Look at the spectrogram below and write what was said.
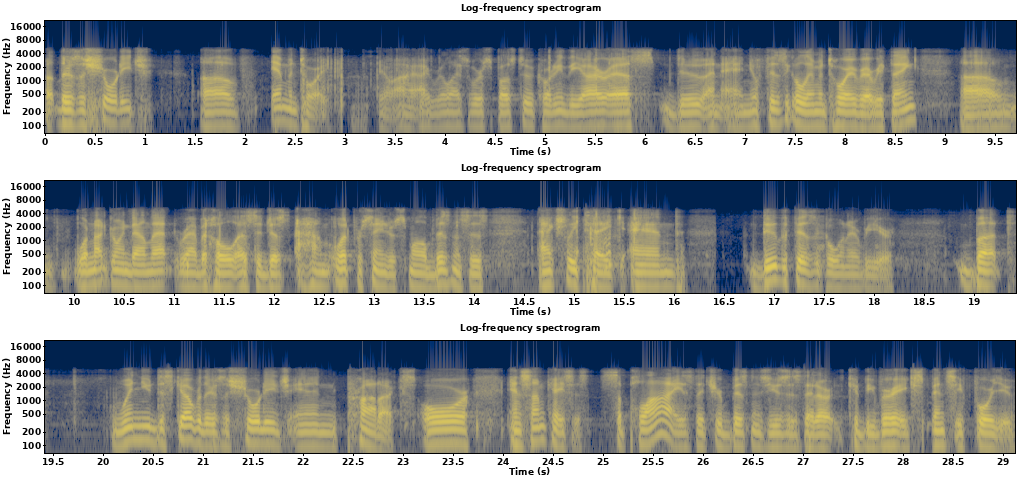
uh, there's a shortage of inventory. You know, I, I realize we're supposed to, according to the IRS, do an annual physical inventory of everything. Uh, we're not going down that rabbit hole as to just how, what percentage of small businesses actually take and do the physical one every year. But when you discover there's a shortage in products or in some cases supplies that your business uses that are could be very expensive for you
